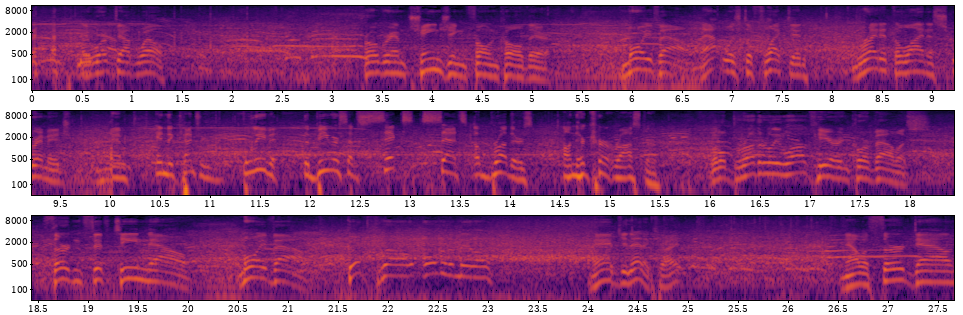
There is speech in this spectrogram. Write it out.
it worked out well. Program changing phone call there. Moevao. That was deflected right at the line of scrimmage. And in the country, believe it, the Beavers have six sets of brothers on their current roster. Little brotherly love here in Corvallis. Third and 15 now. Moevao. Good throw over the middle. And Genetics, right? now a third down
